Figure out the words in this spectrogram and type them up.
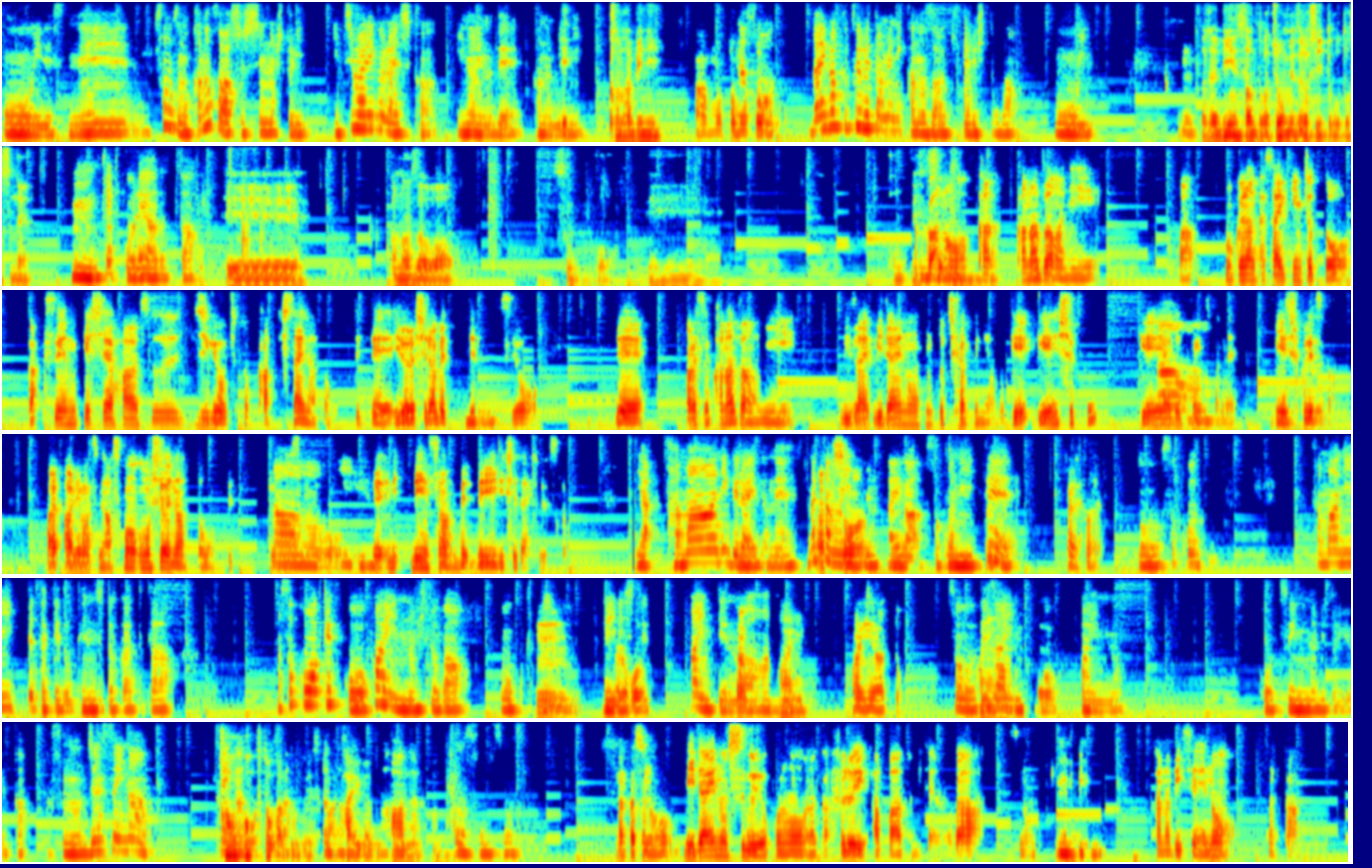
多いですね。そもそも金沢出身の人い1割ぐらいしかいないので、金見に。カナビに？あ、もともと。大学来るために金沢来てる人が多い。あじゃあ、リンさんとか超珍しいってことですね。うん、結構レアだった。へえ。金沢。そっか。へえ。なんかあの、か金沢に、あ、僕なんか最近ちょっと学生向けシェアハウス事業をちょっとかしたいなと思ってて、いろいろ調べてるんですよ。で、あれですよ、金沢に美大美大のほんと近くにあの芸芸宿？芸宿っていうんですかね。芸宿ですか？あありますね。あそこ面白いなと思ってるんですけどいいよ、え、りりんさんはで出入りしてた人ですか？いや、たまにぐらいだね。仲のいい先輩がそこにいて、はいはい。そうそこ、たまに行ってたけど、展示とかやってたら、あそこは結構ファインの人が多くて、うん。出入りして、ファインっていうのは、あのはい。ファインアート。そう、デザインとファインのこう対になりというか、その純粋な彫刻とかってことですか？絵画とか。あ、なるほど。そうそうそうそう。なんかその美大のすぐ横のなんか古いアパートみたいなのが、その花火製のなんか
